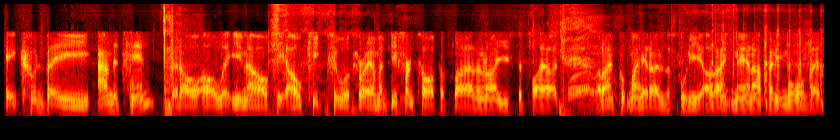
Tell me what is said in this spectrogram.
it could be under 10, but I'll, I'll let you know. I'll kick, I'll kick two or three. I'm a different type of player than I used to play. I, I don't put my head over the footy. I don't man up anymore, but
